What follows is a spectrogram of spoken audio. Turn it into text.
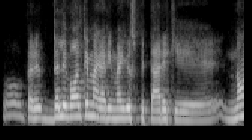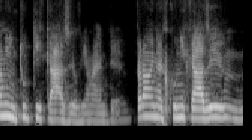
oh, per, delle volte magari è meglio aspettare che, non in tutti i casi ovviamente, però in alcuni casi mm,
